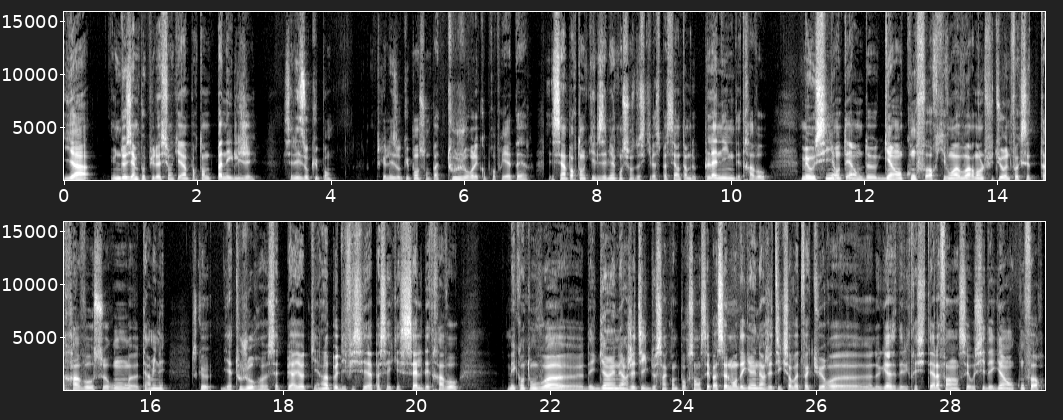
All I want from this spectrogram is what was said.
Il y a une deuxième population qui est importante de ne pas négliger, c'est les occupants. Parce que les occupants ne sont pas toujours les copropriétaires. Et c'est important qu'ils aient bien conscience de ce qui va se passer en termes de planning des travaux, mais aussi en termes de gains en confort qu'ils vont avoir dans le futur une fois que ces travaux seront euh, terminés. Parce qu'il y a toujours euh, cette période qui est un peu difficile à passer, qui est celle des travaux. Mais quand on voit euh, des gains énergétiques de 50%, c'est pas seulement des gains énergétiques sur votre facture de gaz et d'électricité à la fin, hein, c'est aussi des gains en confort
